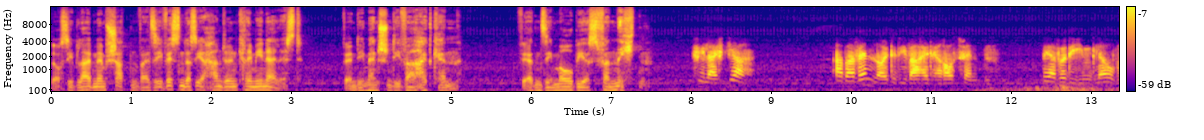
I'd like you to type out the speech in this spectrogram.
Doch sie bleiben im Schatten, weil sie wissen, dass ihr Handeln kriminell ist. Wenn die Menschen die Wahrheit kennen, werden sie Mobius vernichten. Vielleicht ja. Aber wenn Leute die Wahrheit herausfinden, wer würde ihnen glauben?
